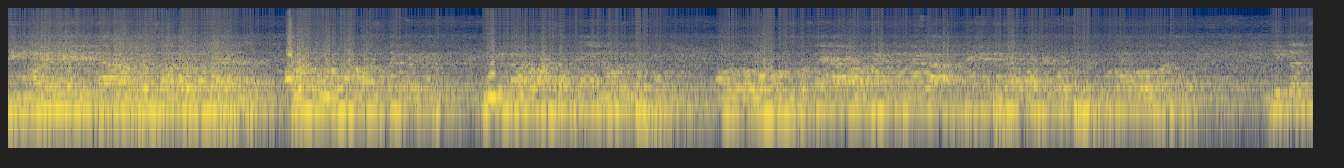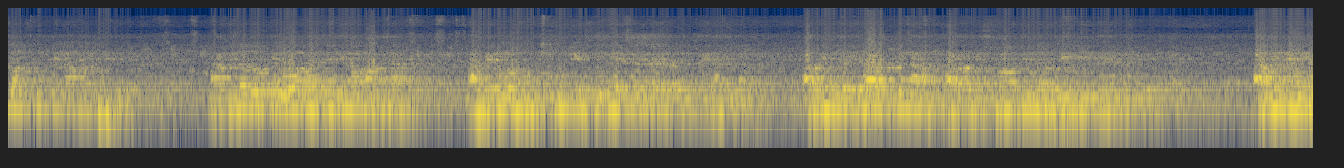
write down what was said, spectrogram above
ನಿಮ್ಮ ಮನೆಯಲ್ಲಿ ಯಾರು ಅವರು ಕೊಡೋದು ಅಂತ. ಈ ಥರದ ಸಂಸ್ಕೃತಿ ನಾವು ನಾವಿರೋದು ಕೆಲವೊಂದಷ್ಟೇ ದಿನ ಮಾತ್ರ. ನಾವೇನು ಚಂದ್ರ ಇರೋದ್ರಿಂದ ಇರೋದಿಲ್ಲ ಆದ್ದರಿಂದ ಇರೋ ದಿನ ಬಹಳ ವಿಶ್ವಾಸದಿಂದ ಪ್ರೀತಿಯಿಂದ ಇರಬೇಕು ಆದ್ದರಿಂದ ಇಂಥ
